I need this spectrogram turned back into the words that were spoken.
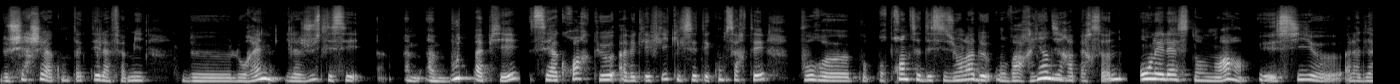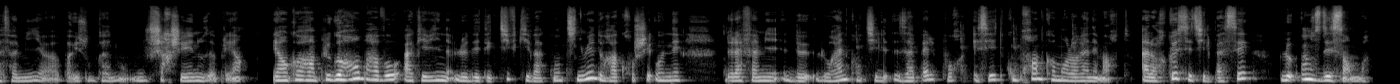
de chercher à contacter la famille de Lorraine, il a juste laissé un, bout de papier. C'est à croire qu'avec les flics, il s'était concerté pour, euh, prendre cette décision-là de on va rien dire à personne, on les laisse dans le noir, et si euh, elle a de la famille, euh, bah, ils ont qu'à nous, chercher, nous appeler. Et encore un plus grand bravo à Kevin le détective qui va continuer de raccrocher au nez de la famille de Lorraine quand ils appellent pour essayer de comprendre comment Lorraine est morte. Alors que s'est-il passé le 11 décembre?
